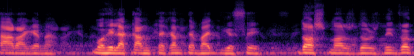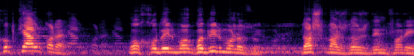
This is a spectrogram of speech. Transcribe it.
তার আগে না। মহিলা কানতে কানতে বাইর গেছে, দশ মাস, দশ দিন পরে। খুব খেয়াল করেন, ও কবির গভীর মনোযোগ। দশ মাস, দশ দিন পরে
